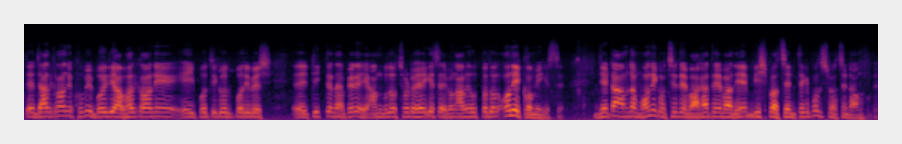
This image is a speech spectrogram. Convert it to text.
তো যার কারণে খুবই বৈরী আবহাওয়ার কারণে এই প্রতিকূল পরিবেশ টিকতে না পেরে আমগুলো ছোট হয়ে গেছে এবং আমের উৎপাদন অনেক কমে গেছে যেটা আমরা মনে করছি যে বাঘাতে এবারে বিশ পার্সেন্ট থেকে পঁচিশ পার্সেন্ট আম হবে।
